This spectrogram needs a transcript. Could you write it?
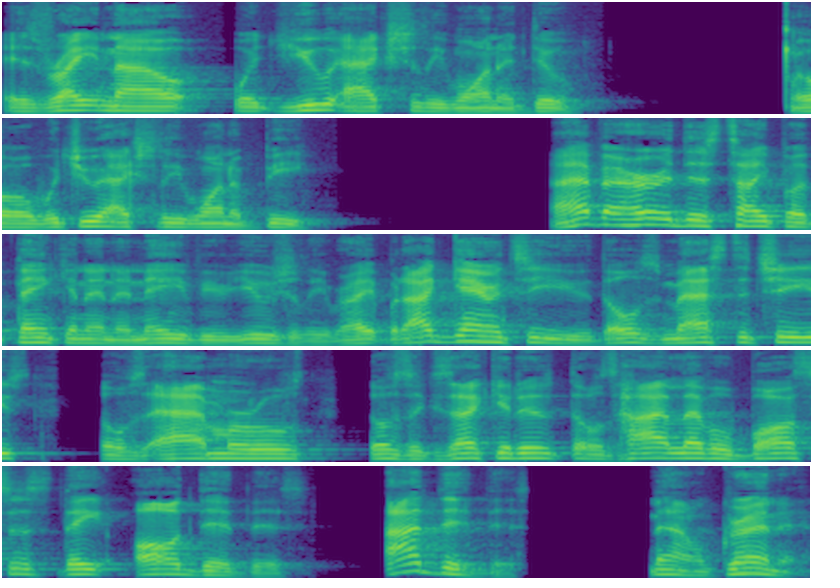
is right now what you actually want to do or what you actually want to be. I haven't heard this type of thinking in the Navy usually, right? But I guarantee you, those master chiefs, those admirals, those executives, those high level bosses, they all did this. I did this. Now, granted,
